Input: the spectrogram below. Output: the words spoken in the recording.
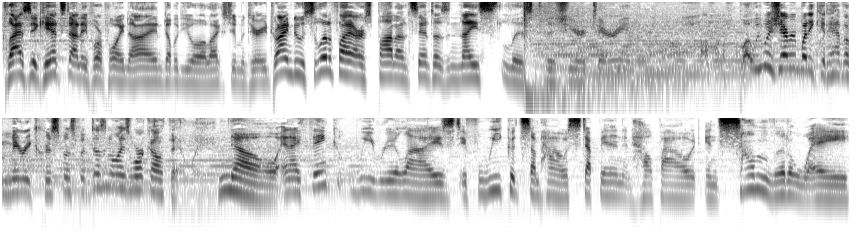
Classic hits 94.9 WOLX Jim and Teri trying to solidify our spot on Santa's nice list this year, Teri. Well, we wish everybody could have a Merry Christmas, but it doesn't always work out that way. No, and I think we realized if we could somehow step in and help out in some little way,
